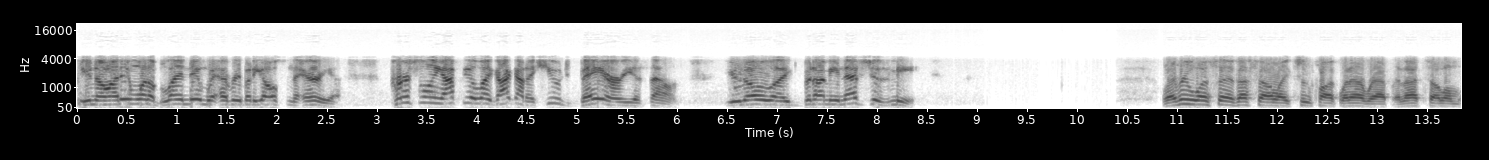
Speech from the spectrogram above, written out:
You know, I didn't want to blend in with everybody else in the area. Personally, I feel like I got a huge Bay Area sound. You know, like, but I mean, that's just me. Well, everyone says I sound like Tupac when I rap, and I tell them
